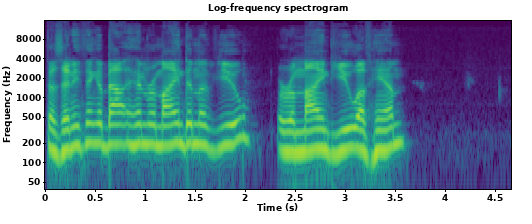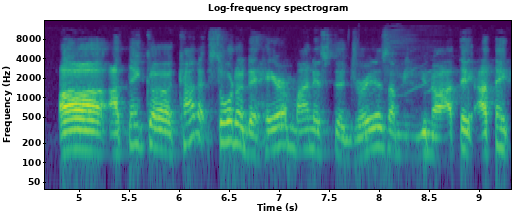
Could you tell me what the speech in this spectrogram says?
Does anything about him remind him of you, or remind you of him? Uh, I think uh, kind of sort of the hair minus the dreads. I mean, you know, I think I think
